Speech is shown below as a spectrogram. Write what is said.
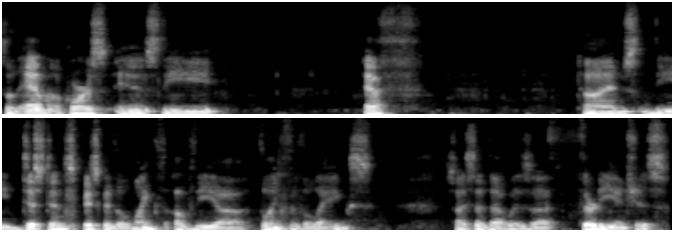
So the m, of course, is the f times the distance, basically the length of the uh, the length of the legs. So I said that was uh, 30 inches.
